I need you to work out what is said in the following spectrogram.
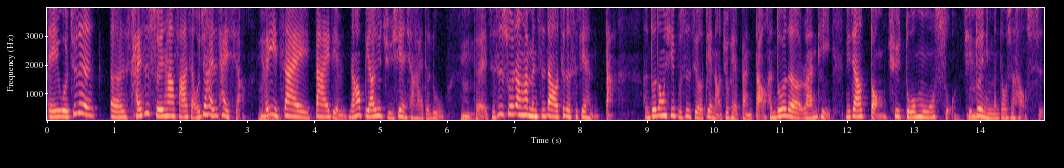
哎、欸，我觉得呃，还是随她发展。我觉得还是太小，可以再大一点，嗯、然后不要去局限小孩的路。嗯，对，只是说让他们知道这个世界很大。很多东西不是只有电脑就可以办到，很多的软体，你只要懂去多摸索，其实对你们都是好事。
